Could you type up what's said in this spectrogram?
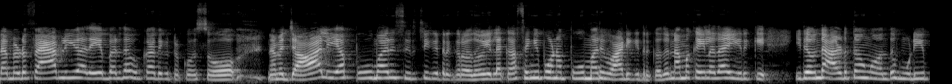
நம்மளோட ஃபேமிலியும் அதே மாதிரி தான் உட்காந்துக்கிட்டு இருக்கோம். ஸோ நம்ம ஜாலியாக பூ மாதிரி சிரிச்சுக்கிட்டு இருக்கிறதோ இல்லை கசங்கி போன பூ மாதிரி வாடிக்கிட்டு இருக்கிறதோ நம்ம கையில் தான் இருக்குது இதை வந்து அடுத்தவங்க வந்து முடிவு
